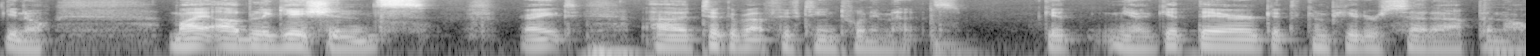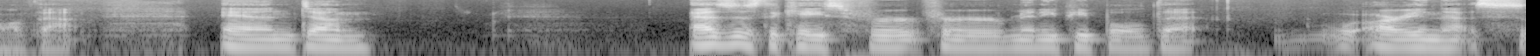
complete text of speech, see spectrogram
you know, my obligations, right, uh, took about 15, 20 minutes. get you know get there, get the computer set up, and all of that. And um, as is the case for for many people that are in that s-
